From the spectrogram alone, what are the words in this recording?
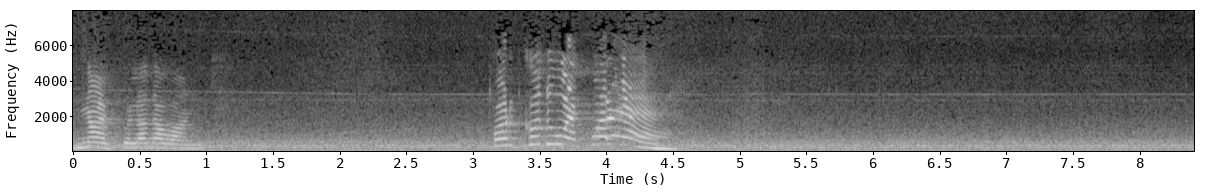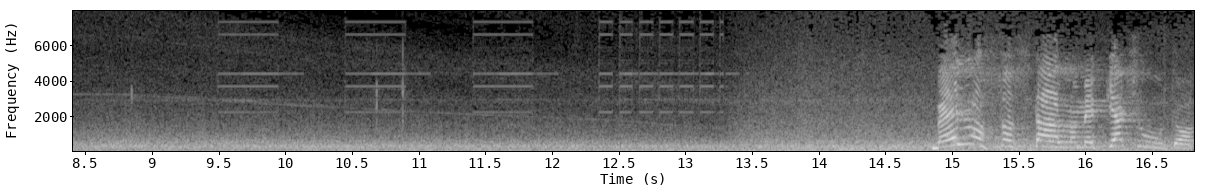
No, è quella davanti. Porco due, qual è? Bello sto stallo, mi è piaciuto.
